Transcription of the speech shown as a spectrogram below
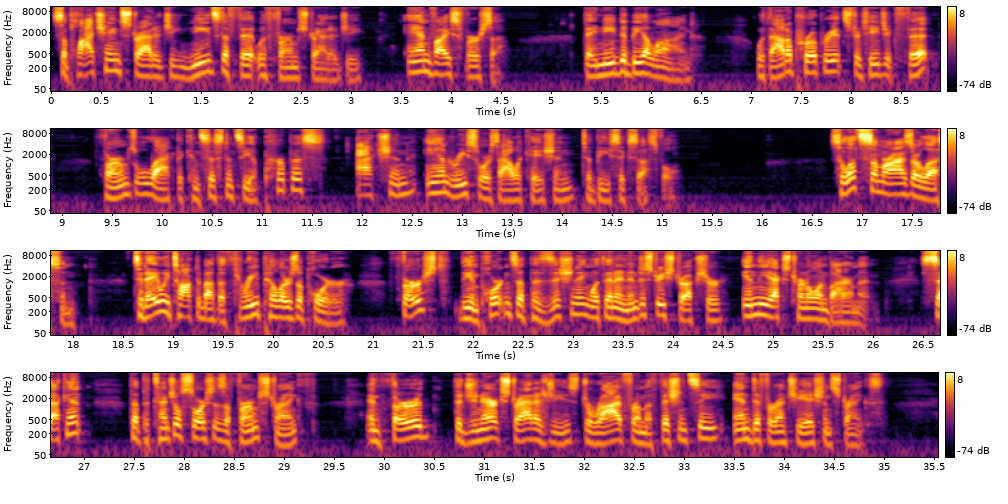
Supply chain strategy needs to fit with firm strategy and vice versa. They need to be aligned. Without appropriate strategic fit, firms will lack the consistency of purpose, action, and resource allocation to be successful. So let's summarize our lesson. Today we talked about the three pillars of Porter. First, the importance of positioning within an industry structure in the external environment. Second, the potential sources of firm strength. And third, the generic strategies derived from efficiency and differentiation strengths.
